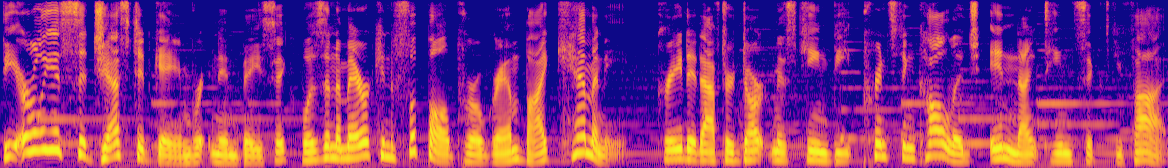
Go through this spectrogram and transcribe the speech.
The earliest suggested game written in BASIC was an American football program by Kemeny, created after Dartmouth team beat Princeton College in 1965.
